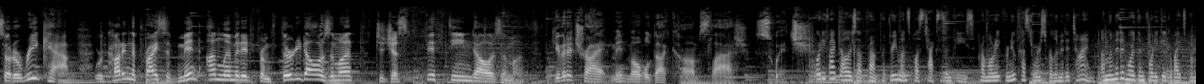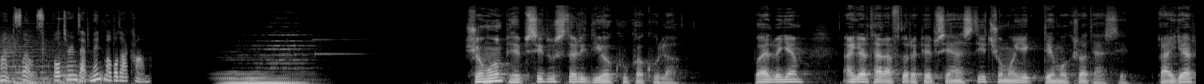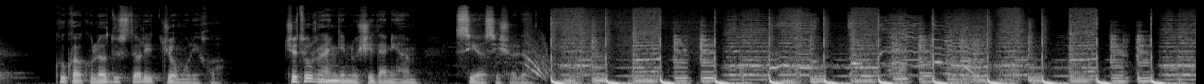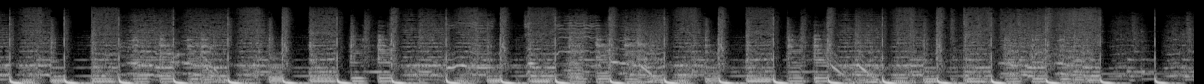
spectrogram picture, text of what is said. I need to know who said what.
Speaker 1: So to recap, we're cutting the price of Mint Unlimited from $30 a month to just $15 a month. Give it a try at mintmobile.com slash switch.
Speaker 2: $45 up front for three months plus taxes and fees. Promo for new customers for limited time. Unlimited more than 40 gigabytes per month. Slows. Full terms at mintmobile.com.
Speaker 3: شما پپسی دوست دارید یا کوکاکولا؟ باید بگم اگر طرفدار پپسی هستید شما یک دموکرات هستید و اگر کوکاکولا دوست دارید جمهوری خواه. چطور رنگ نوشیدنی هم سیاسی شده؟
